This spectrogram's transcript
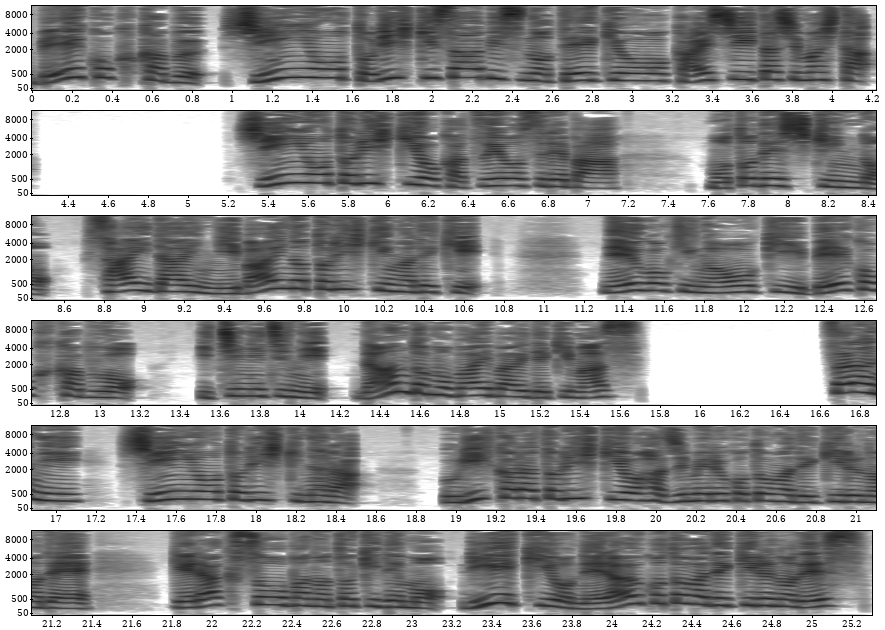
米国株信用取引サービスの提供を開始いたしました。信用取引を活用すれば、元で資金の最大2倍の取引ができ、値動きが大きい米国株を1日に何度も売買できます。さらに、信用取引なら、売りから取引を始めることができるので、下落相場の時でも利益を狙うことができるのです。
